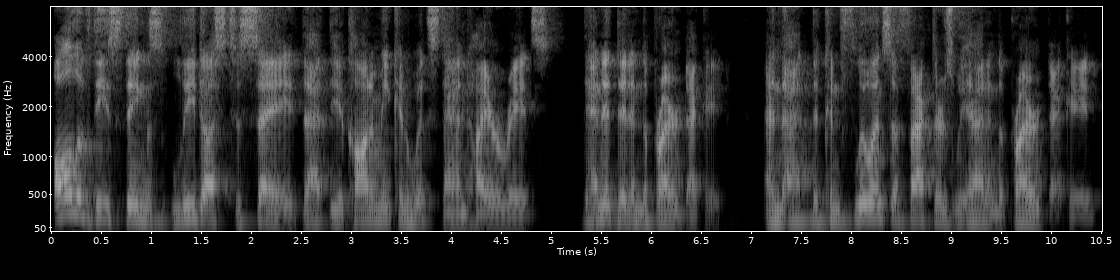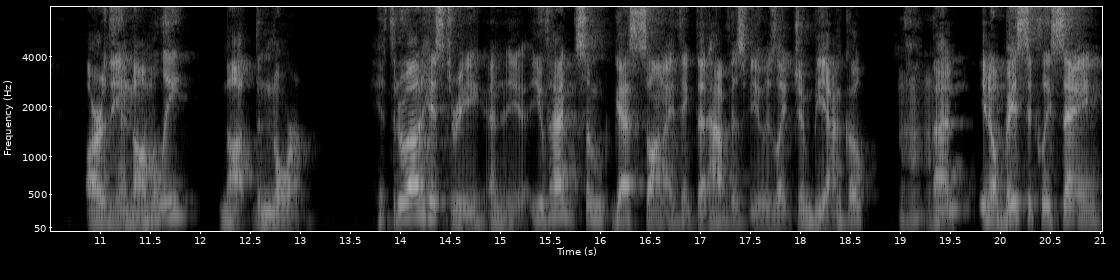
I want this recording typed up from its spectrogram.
All of these things lead us to say that the economy can withstand higher rates than it did in the prior decade and that the confluence of factors we had in the prior decade are the anomaly, not the norm. Throughout history, and you've had some guests on, I think, that have this view, is like Jim Bianco, mm-hmm, mm-hmm. and you know, basically saying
